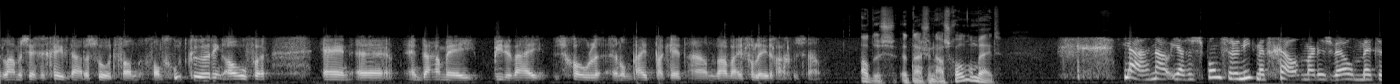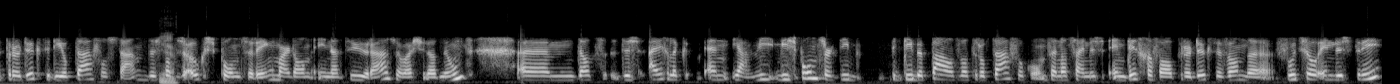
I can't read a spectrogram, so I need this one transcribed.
laat maar zeggen, geeft daar een soort van, van goedkeuring over. En, eh, en daarmee bieden wij de scholen een ontbijtpakket aan waar wij volledig achter staan. Al dus het Nationaal Schoolontbijt. Ja, nou ja, ze sponsoren niet met geld, maar dus wel met de producten die op tafel staan. Dus dat is ook sponsoring, maar dan in natura, zoals je dat noemt. Ehm, dat dus eigenlijk, en ja, wie, wie sponsort, die, die bepaalt wat er op tafel komt. En dat zijn dus in dit geval producten van de voedselindustrie.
